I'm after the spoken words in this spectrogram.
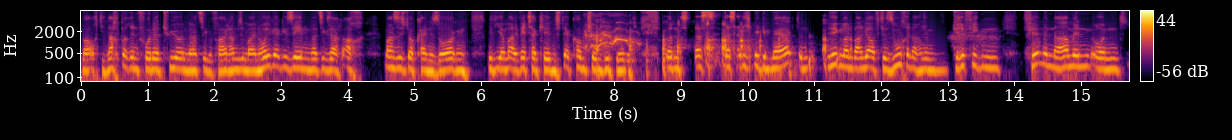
war auch die Nachbarin vor der Tür und dann hat sie gefragt, haben Sie meinen Holger gesehen? Und dann hat sie gesagt, ach, machen Sie sich doch keine Sorgen mit Ihrem Allwetterkind, der kommt schon gut durch. Und das, das hatte ich mir gemerkt und irgendwann waren wir auf der Suche nach einem griffigen Firmennamen und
